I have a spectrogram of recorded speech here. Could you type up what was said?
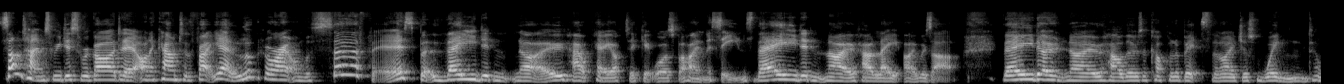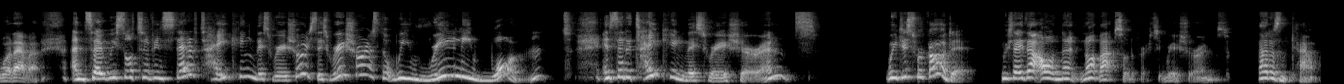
Sometimes we disregard it on account of the fact, yeah, it looked all right on the surface, but they didn't know how chaotic it was behind the scenes. They didn't know how late I was up. They don't know how there was a couple of bits that I just winged or whatever. And so we sort of, instead of taking this reassurance, this reassurance that we really want, instead of taking this reassurance, we disregard it. We say that, oh, no, not that sort of reassurance. That doesn't count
